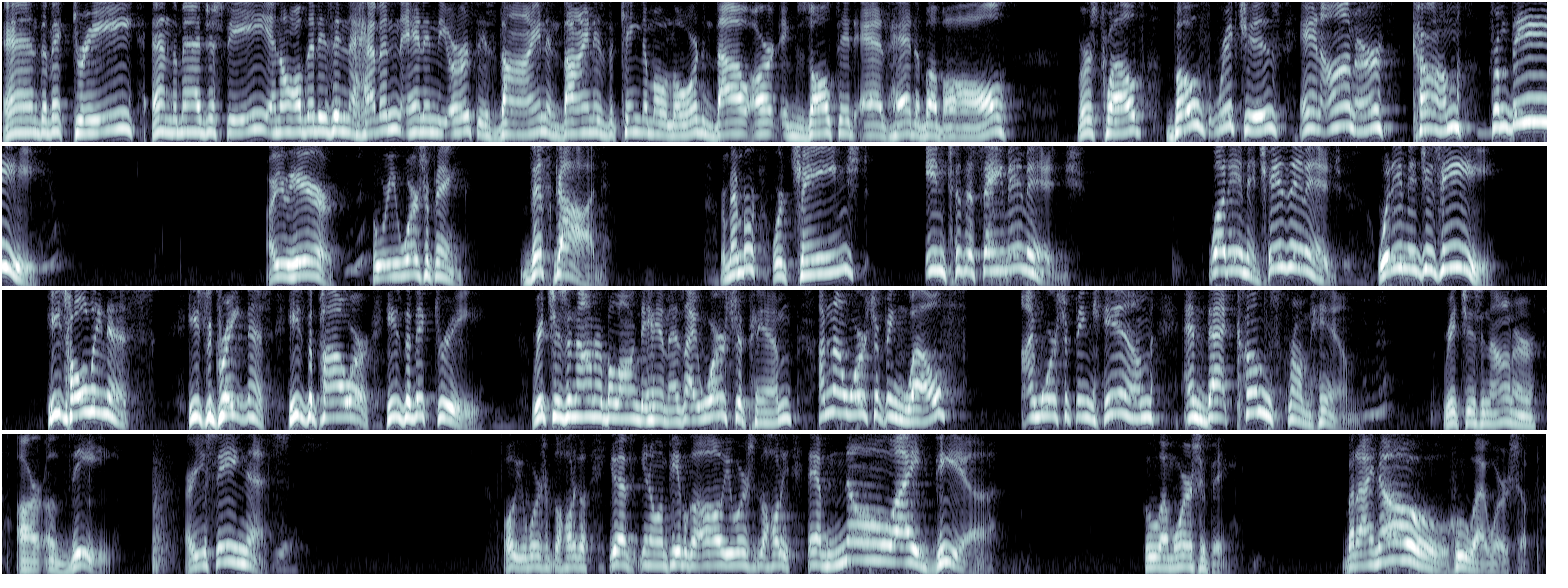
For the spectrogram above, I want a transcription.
and the victory and the majesty and all that is in the heaven and in the earth is thine and thine is the kingdom O Lord and thou art exalted as head above all. Verse 12 both riches and honor come from thee. Are you here? Who are you worshiping? This God. Remember we're changed into the same image. What image? His image what image is he? He's holiness. He's the greatness. He's the power. He's the victory. Riches and honor belong to him. As I worship him I'm not worshiping wealth. I'm worshiping him and that comes from him. Mm -hmm. riches and honor are of thee. Are you seeing this? Yes. oh you worship the Holy Ghost. You have you know when people go oh you worship the Holy they have no idea who I'm worshiping but I know who I worship.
